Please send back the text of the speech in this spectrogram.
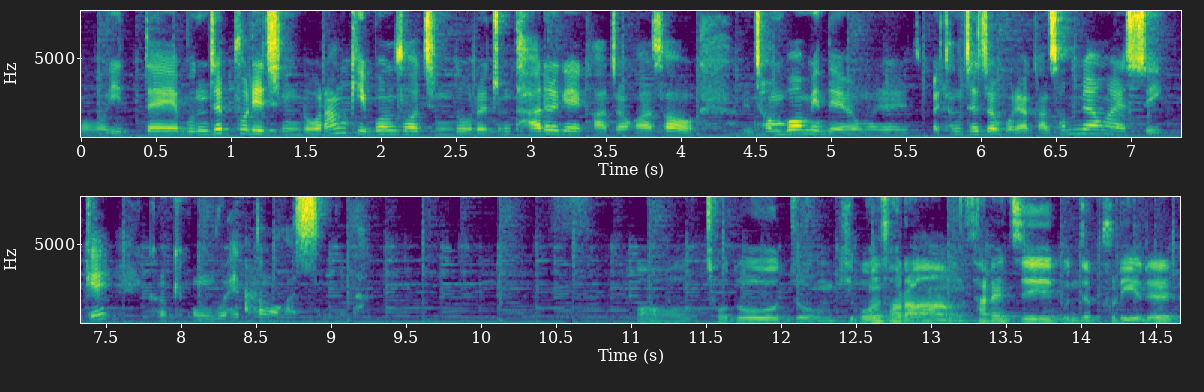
어, 이때 문제풀이 진도랑 기본서 진도를 좀 다르게 가져가서 전범위 내용을 전체적으로 약간 선명할 수 있게 그렇게 공부했던 것 같습니다. 어, 저도 좀 기본서랑 사례집 문제풀이를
